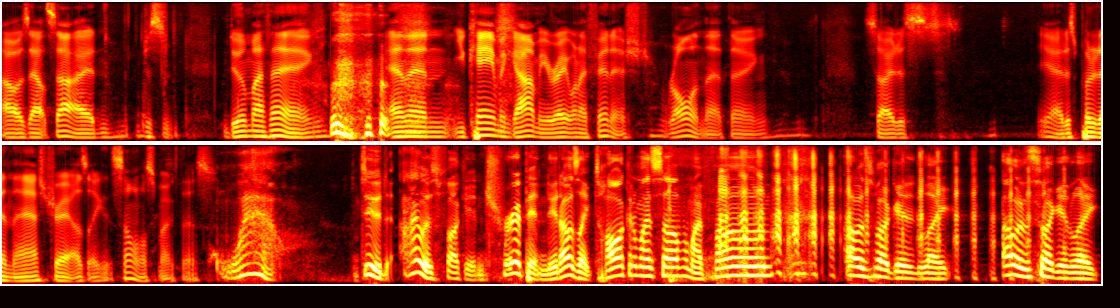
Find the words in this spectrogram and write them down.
I was outside just doing my thing, and then you came and got me right when I finished rolling that thing. So I just yeah, I just put it in the ashtray. I was like, someone will smoke this. Wow. Dude, I was fucking tripping, dude. I was like talking to myself on my phone. I was fucking like, I was fucking like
